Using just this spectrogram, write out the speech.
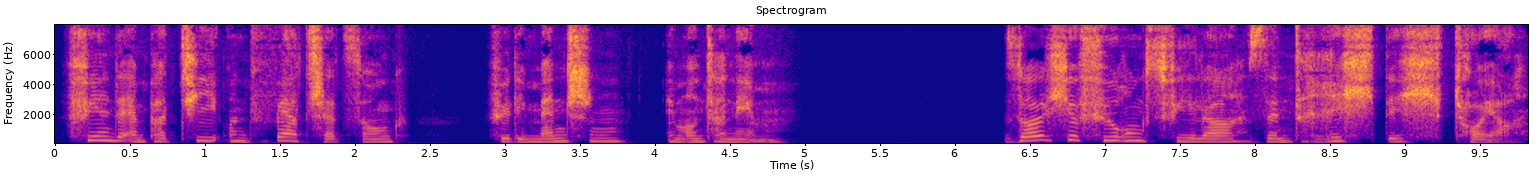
fehlende Empathie und Wertschätzung für die Menschen im Unternehmen. Solche Führungsfehler sind richtig teuer.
